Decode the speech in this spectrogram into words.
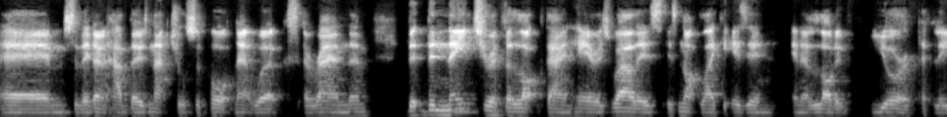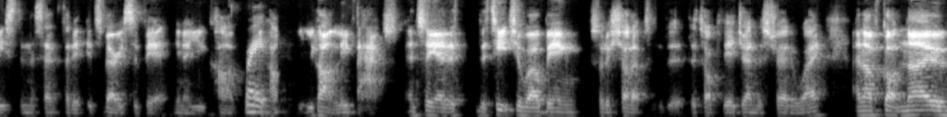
um, so they don't have those natural support networks around them. The, the nature of the lockdown here as well is is not like it is in in a lot of Europe, at least, in the sense that it, it's very severe. You know, you can't, right. you can't, you can't leave the house, and so yeah, the, the teacher well-being sort of shot up to the, the top of the agenda straight away. And I've got no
